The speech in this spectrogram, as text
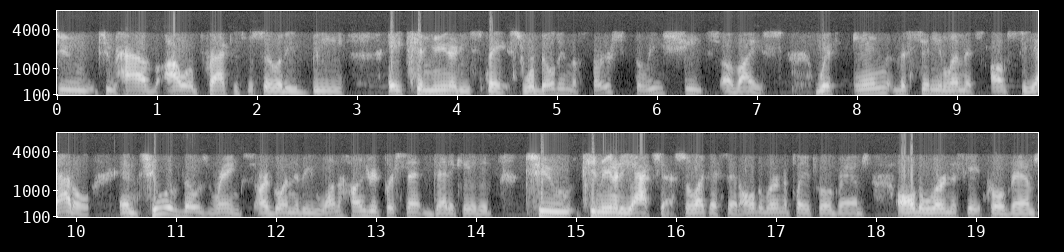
to, to have our practice facility be a community space. We're building the first three sheets of ice within the city limits of Seattle, and two of those rinks are going to be 100% dedicated to community access. So, like I said, all the learn to play programs, all the learn to skate programs.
